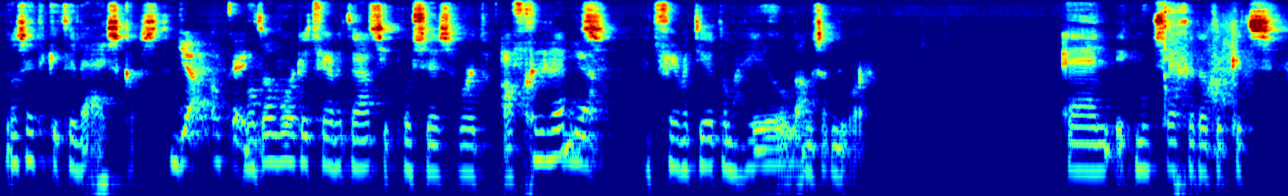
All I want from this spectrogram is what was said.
dan zet ik het in de ijskast. Ja, oké. Want dan wordt het fermentatieproces wordt afgeremd. Ja. Het fermenteert dan heel langzaam door. En ik moet zeggen dat ik het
